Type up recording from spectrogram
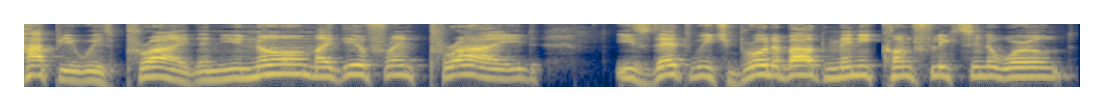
happy with pride. And you know, my dear friend, pride is that which brought about many conflicts in the world,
